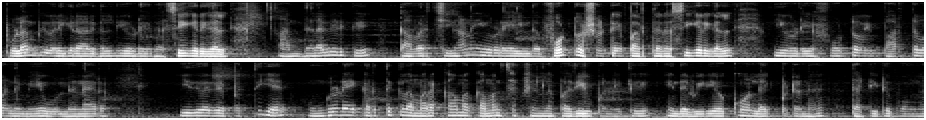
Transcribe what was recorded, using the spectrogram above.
புலம்பி வருகிறார்கள் இவருடைய ரசிகர்கள். அந்த அளவிற்கு கவர்ச்சியான இவருடைய இந்த ஃபோட்டோ ஷூட்டை பார்த்த ரசிகர்கள் இவருடைய ஃபோட்டோவை பார்த்த வண்ணமே உள்ளனர். இதுவரை பற்றிய உங்களுடைய கருத்துக்களை மறக்காமல் கமெண்ட் செக்ஷனில் பதிவு பண்ணிவிட்டு இந்த வீடியோவுக்கும் லைக் பட்டனை தட்டிட்டு போங்க.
